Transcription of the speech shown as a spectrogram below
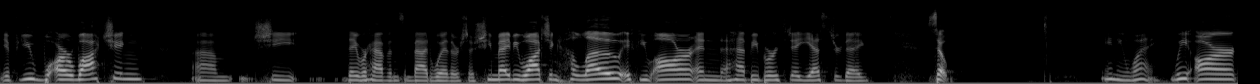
if you are watching, um, she they were having some bad weather, so she may be watching. Hello, if you are, and happy birthday yesterday. So, anyway, we are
